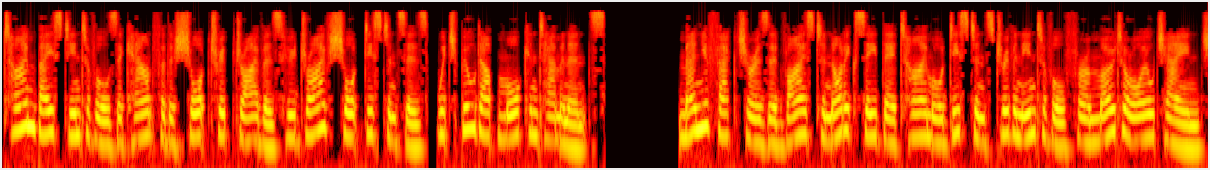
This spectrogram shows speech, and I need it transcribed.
Time-based intervals account for the short-trip drivers who drive short distances, which build up more contaminants. Manufacturers advise to not exceed their time or distance-driven interval for a motor oil change.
